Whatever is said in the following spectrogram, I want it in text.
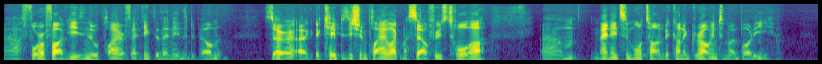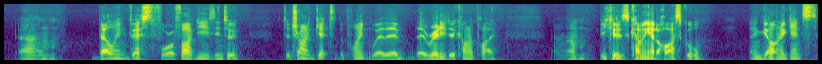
uh, four or five years into a player if they think that they need the development. So a, a key position player like myself, who's taller, um, may need some more time to kind of grow into my body. Um, they'll invest four or five years into to try and get to the point where they're they're ready to kind of play. Um, because coming out of high school and going against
